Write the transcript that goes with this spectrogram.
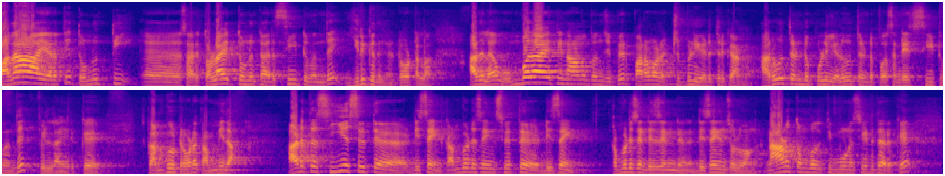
பதினாலாயிரத்தி தொண்ணூற்றி சாரி தொள்ளாயிரத்தி தொண்ணூத்தாறு சீட்டு வந்து இருக்குதுங்க டோட்டலாக அதில் ஒன்பதாயிரத்தி நானூற்றஞ்சு பேர் பரவாயில்ல ட்ரிபிள் e எடுத்திருக்காங்க. அறுபத்தெண்டு புள்ளி எழுபத்திரெண்டு பர்சன்டேஜ் சீட் வந்து ஃபில் ஆகிருக்கு கம்ப்யூட்டரோட கம்மி தான். அடுத்த CS with design computer science with design computer science design design சொல்லுவாங்க. நானூற்றம்பத்தி மூணு சீட் தான் இருக்குது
